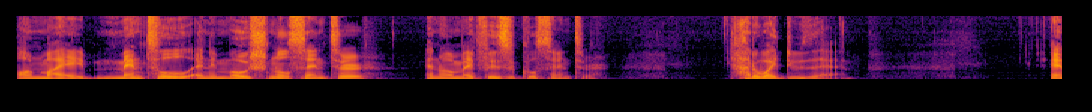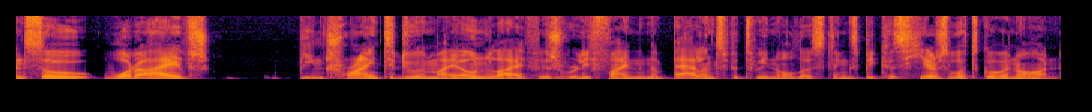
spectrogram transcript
on my mental and emotional center, and on my physical center. How do I do that? And so, what I've been trying to do in my own life is really finding the balance between all those things because here's what's going on.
